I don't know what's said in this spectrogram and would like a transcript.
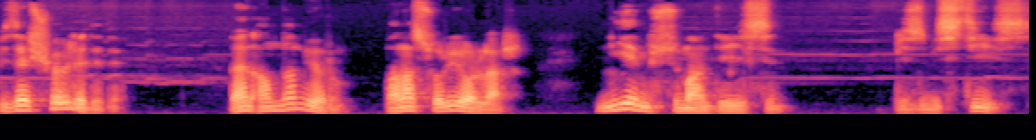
Bize şöyle dedi. Ben anlamıyorum. Bana soruyorlar. Niye Müslüman değilsin? Biz mistiyiz.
